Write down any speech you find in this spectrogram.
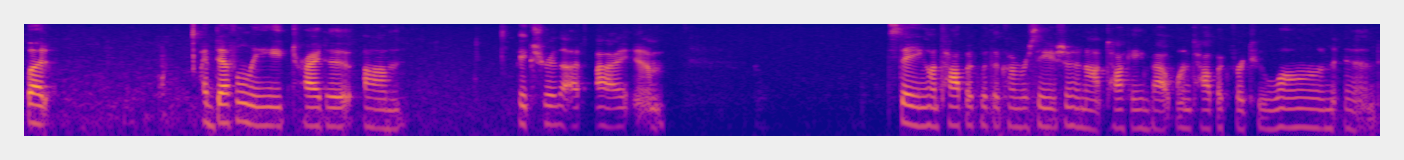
but I've definitely tried to um, make sure that I am staying on topic with the conversation, not talking about one topic for too long, and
